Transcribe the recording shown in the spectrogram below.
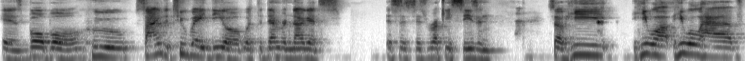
is Bol Bol, who signed a two way deal with the Denver Nuggets. This is his rookie season, so he he will he will have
